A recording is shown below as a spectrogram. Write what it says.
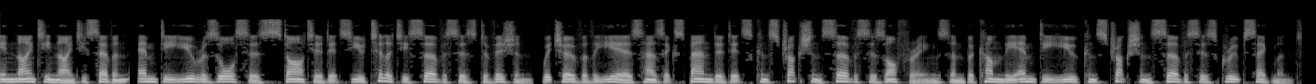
In 1997, MDU Resources started its Utility Services division, which over the years has expanded its construction services offerings and become the MDU Construction Services Group segment.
